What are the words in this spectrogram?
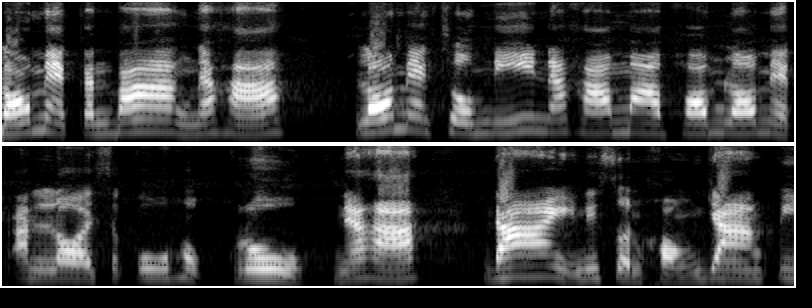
ล้อแม็กกันบ้างนะคะล้อแม็กชมนี้นะคะ มาพร้อมล้อแม็กอันลอยสกู6กรูนะคะ ได้ในส่วนของยางปี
